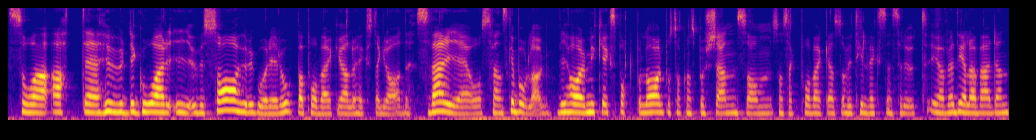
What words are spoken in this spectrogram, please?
så att eh, hur det går i USA, hur det går i Europa påverkar i allra högsta grad Sverige och svenska bolag. Vi har mycket exportbolag på Stockholmsbörsen som som sagt påverkas av hur tillväxten ser ut i övriga delar av världen.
